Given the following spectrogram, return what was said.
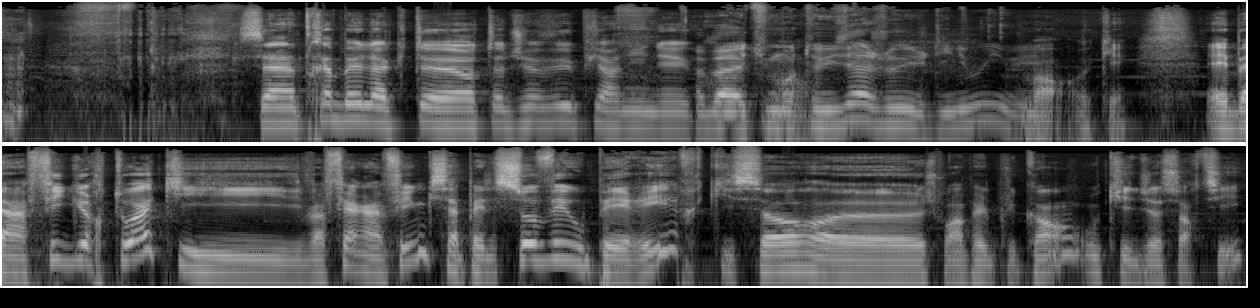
C'est un très bel acteur. T'as déjà vu Pierre Ninet Ah bah, tu montes le visage, oui, je dis oui. Mais... Bon, ok. Eh ben, figure-toi qu'il va faire un film qui s'appelle Sauver ou périr, qui sort, euh, je me rappelle plus quand, ou qui est déjà sorti,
